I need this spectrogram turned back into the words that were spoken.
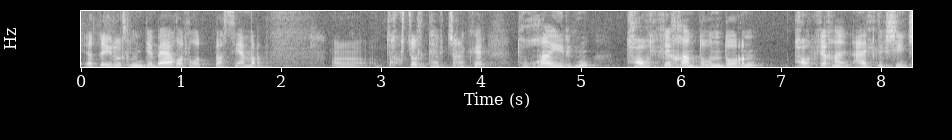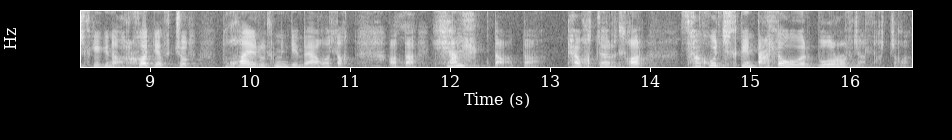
одоо эрүүл мэндийн байгууллагууд бас ямар зохицуулт тавьж байгаа гэхээр тухайн иргэн товлолынхаа дундуур нь товлынхаа аль нэг шинжилгээг нь орхиод явуул тухайн эрүүл мэндийн байгууллагт одоо хяналт одоо тавих зорилгоор санхүүжилтийн 70%-аар бууруулж олгож байгаа.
